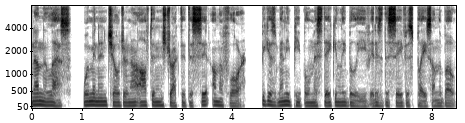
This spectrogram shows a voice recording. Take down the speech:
Nonetheless, women and children are often instructed to sit on the floor because many people mistakenly believe it is the safest place on the boat.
